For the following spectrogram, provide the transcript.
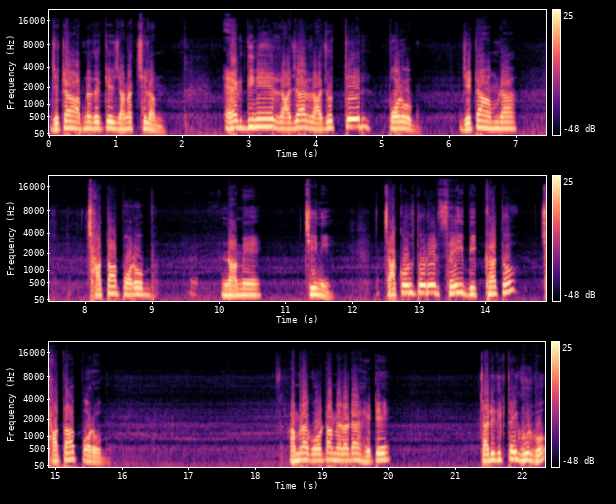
যেটা আপনাদেরকে জানাচ্ছিলাম একদিনের রাজার রাজত্বের পরব, যেটা আমরা ছাতা পরব নামে চিনি। চাকলতোরের সেই বিখ্যাত ছাতা পরব। আমরা গোটা মেলাটা হেঁটে চারিদিকটাই ঘুরবো।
